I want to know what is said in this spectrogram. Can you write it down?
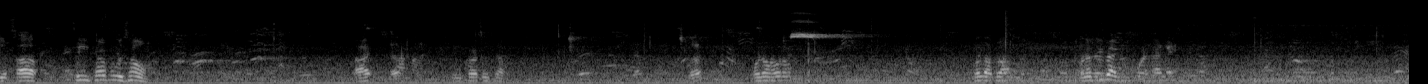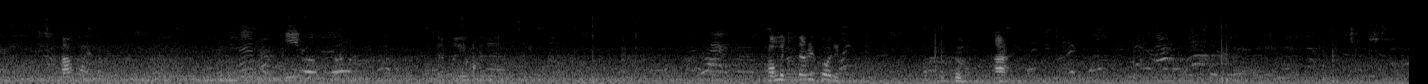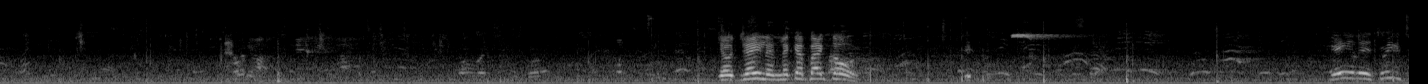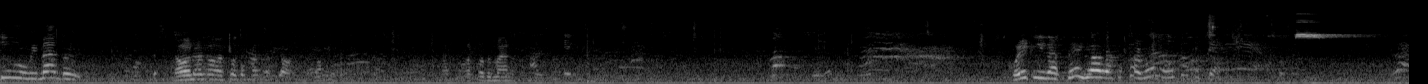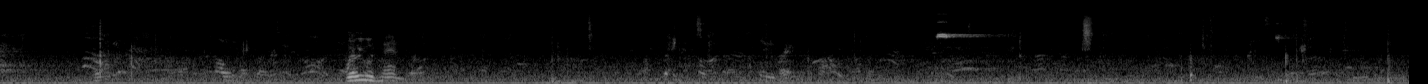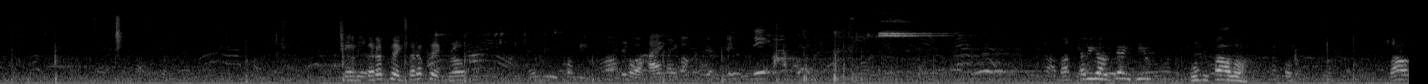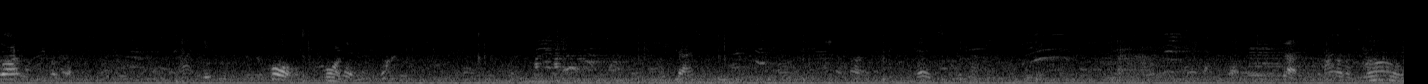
Yep. Uh, Team Purple is home. All right. Yep. Team Purple is home. Yep. Hold on, hold on. Hold up, bro. Hold up, be ready for it. How much is that recording? All right. Yo, Jalen, look at back door. Jalen, 3-2, remember. No, no, no, I put the man up. I put the man up. Quickly, that's it, yo. That's what I run. What's up with that? Willie was man, bro. Set up quick, set up quick, bro. There you go, thank you. Who's the foul? Four. Four. Oh.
